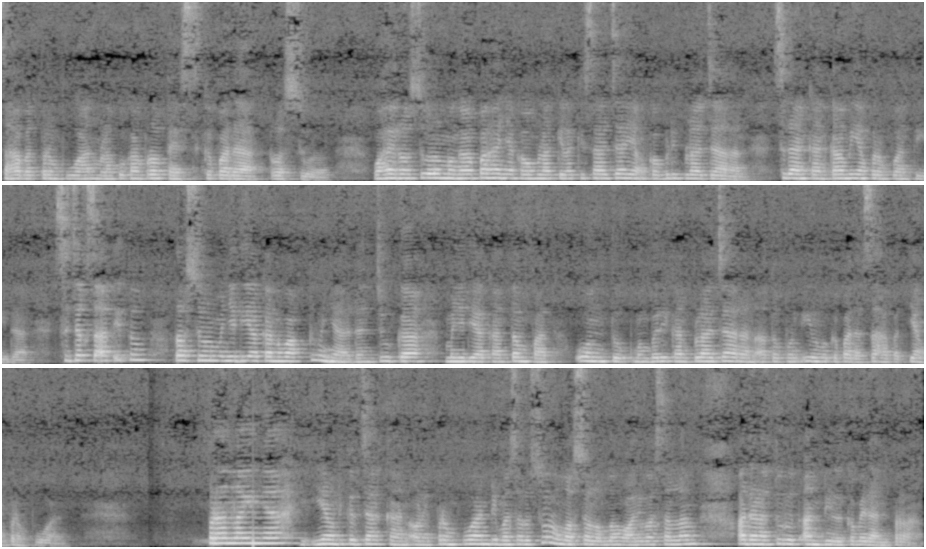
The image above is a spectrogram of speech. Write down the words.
sahabat perempuan melakukan protes kepada Rasul. Wahai Rasul, mengapa hanya kaum laki-laki saja yang engkau beri pelajaran, sedangkan kami yang perempuan tidak? Sejak saat itu, Rasul menyediakan waktunya dan juga menyediakan tempat untuk memberikan pelajaran ataupun ilmu kepada sahabat yang perempuan. Peran lainnya yang dikerjakan oleh perempuan di masa Rasulullah Shallallahu Alaihi Wasallam adalah turut andil ke medan perang.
